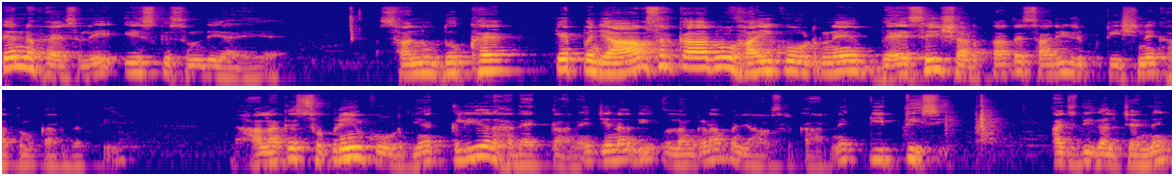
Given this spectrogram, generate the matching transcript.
ਤਿੰਨ ਫੈਸਲੇ ਇਸ ਕਿਸਮ ਦੇ ਆਏ ਹੈ। ਸਾਨੂੰ ਦੁੱਖ ਹੈ ਕਿ ਪੰਜਾਬ ਸਰਕਾਰ ਨੂੰ ਹਾਈ ਕੋਰਟ ਨੇ ਵੈਸੇ ਹੀ ਛੱਡਤਾ ਤੇ ਸਾਰੀ ਰਿਪੀਟੀਸ਼ਨ ਖਤਮ ਕਰ ਦਿੱਤੀ। ਹਾਲਾਂਕਿ ਸੁਪਰੀਮ ਕੋਰਟ ਦੀਆਂ ਕਲੀਅਰ ਹਦਾਇਤਾਂ ਨੇ ਜਿਨ੍ਹਾਂ ਦੀ ਉਲੰਘਣਾ ਪੰਜਾਬ ਸਰਕਾਰ ਨੇ ਕੀਤੀ ਸੀ। ਅੱਜ ਦੀ ਗੱਲ ਚੈਨਈ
